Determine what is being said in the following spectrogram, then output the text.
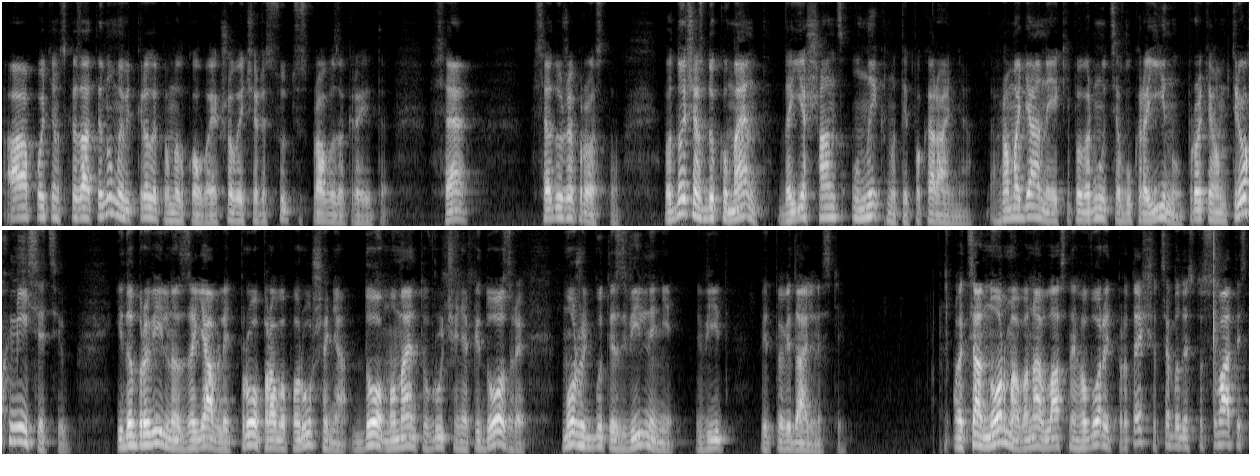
а потім сказати: ну, ми відкрили помилково, якщо ви через суд цю справу закриєте. Все. Все дуже просто. Водночас документ дає шанс уникнути покарання. Громадяни, які повернуться в Україну протягом трьох місяців і добровільно заявлять про правопорушення до моменту вручення підозри, можуть бути звільнені від відповідальності. Оця норма, вона власне говорить про те, що це буде стосуватись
